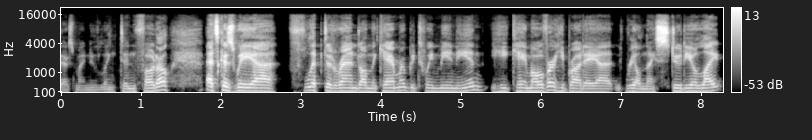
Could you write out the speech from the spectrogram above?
There's my new LinkedIn photo. That's because we uh, flipped it around on the camera between me and Ian. He came over. He brought a uh, real nice studio light.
